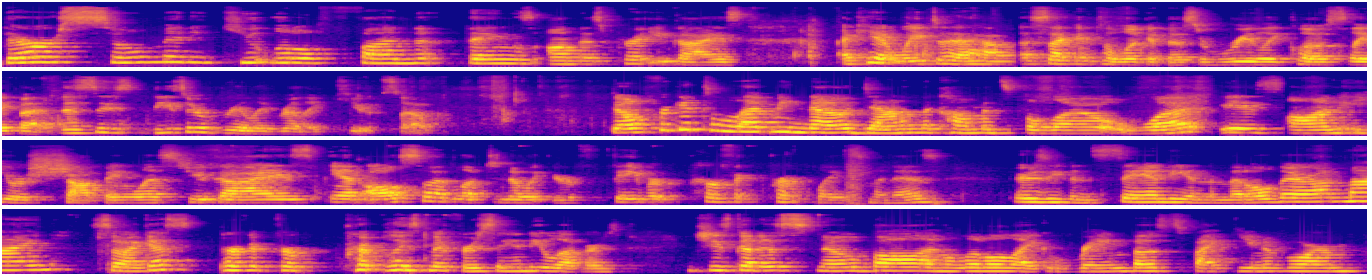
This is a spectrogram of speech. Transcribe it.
There are so many cute little fun things on this print, you guys. I can't wait to have a second to look at this really closely, but this is these are really, really cute. So don't forget to let me know down in the comments below what is on your shopping list, you guys. And also, I'd love to know what your favorite perfect print placement is. There's even Sandy in the middle there on mine. So I guess perfect print placement for Sandy lovers. She's got a snowball and a little like rainbow spike uniform.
